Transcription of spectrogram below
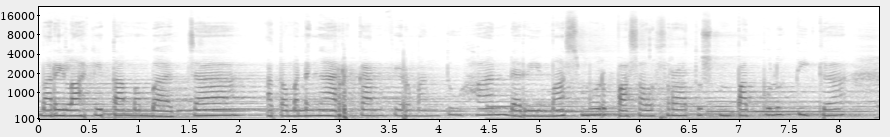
marilah kita membaca atau mendengarkan firman Tuhan dari Mazmur pasal 143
